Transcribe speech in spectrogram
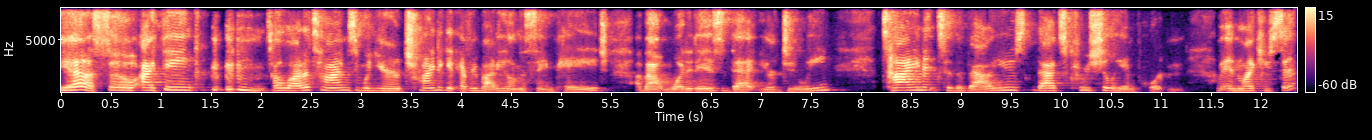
Yeah, so I think a lot of times when you're trying to get everybody on the same page about what it is that you're doing, tying it to the values, that's crucially important. And like you said,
